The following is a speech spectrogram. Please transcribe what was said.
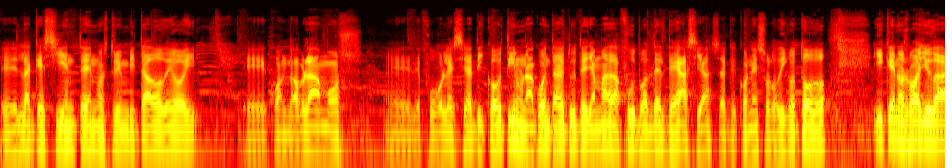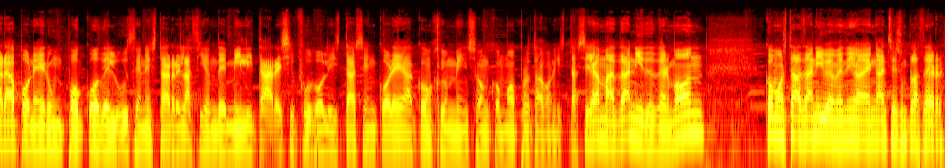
es la que siente nuestro invitado de hoy eh, cuando hablamos eh, de fútbol asiático. Tiene una cuenta de Twitter llamada Fútbol desde Asia, o sea que con eso lo digo todo, y que nos va a ayudar a poner un poco de luz en esta relación de militares y futbolistas en Corea con Hyun Min Song como protagonista. Se llama Dani de Dermont. ¿Cómo estás, Dani? Bienvenido a Enganche, es un placer.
